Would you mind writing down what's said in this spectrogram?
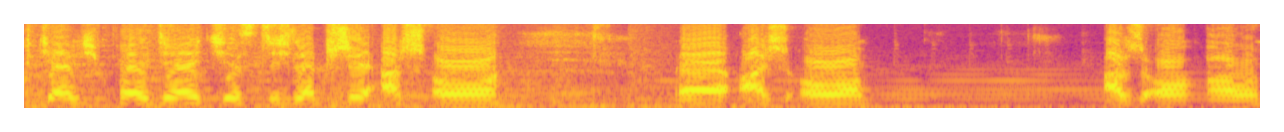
chciałem ci powiedzieć, jesteś lepszy aż o... E, aż o... Aż o...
